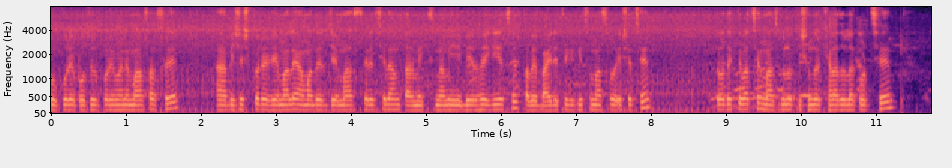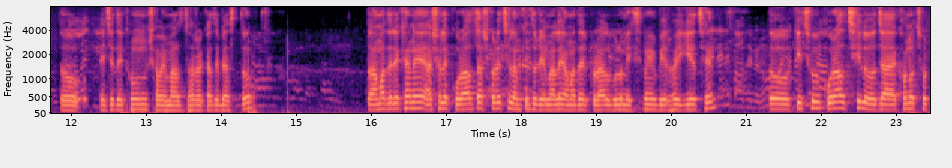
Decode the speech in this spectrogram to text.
পুকুরে প্রচুর পরিমাণে মাছ আছে। বিশেষ করে রেমালে আমাদের যে মাছ ছেড়েছিলাম, তার ম্যাক্সিমামই বের হয়ে গিয়েছে, তবে বাইরে থেকে কিছু মাছও এসেছে। তো দেখতে পাচ্ছেন মাছগুলো কি সুন্দর খেলাধুলা করছে। তো এই যে দেখুন, সবাই মাছ ধরার কাজে ব্যস্ত। তো আমাদের এখানে আসলে কোরাল চাষ করেছিলাম, কিন্তু রেমালে আমাদের কোরালগুলো ম্যাক্সিমাম বের হয়ে গিয়েছে। তো কিছু কোরাল ছিল যা এখনও ছোট,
